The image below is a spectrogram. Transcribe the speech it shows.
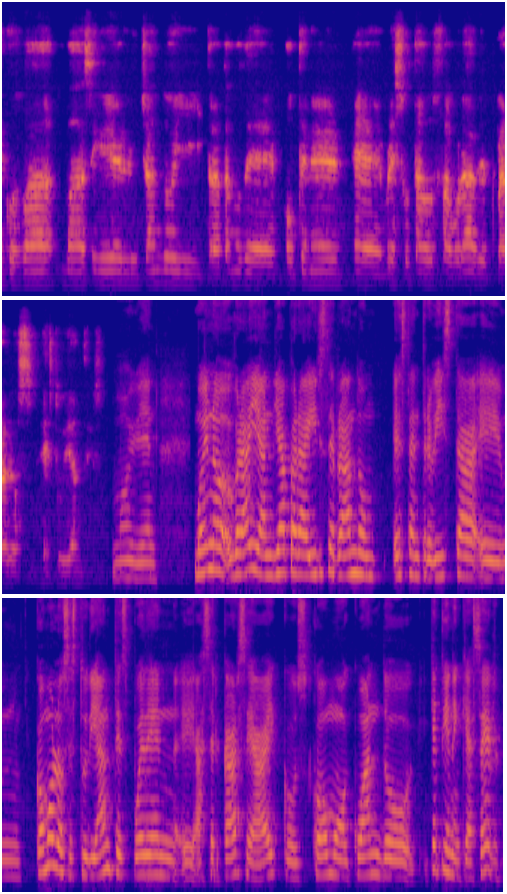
ICOS va, va a seguir luchando y tratando de obtener eh, resultados favorables para los estudiantes. Muy bien. Bueno, Brian, ya para ir cerrando esta entrevista, eh, ¿cómo los estudiantes pueden eh, acercarse a ICOS? ¿Cómo? ¿Cuándo? ¿Qué tienen que hacer?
